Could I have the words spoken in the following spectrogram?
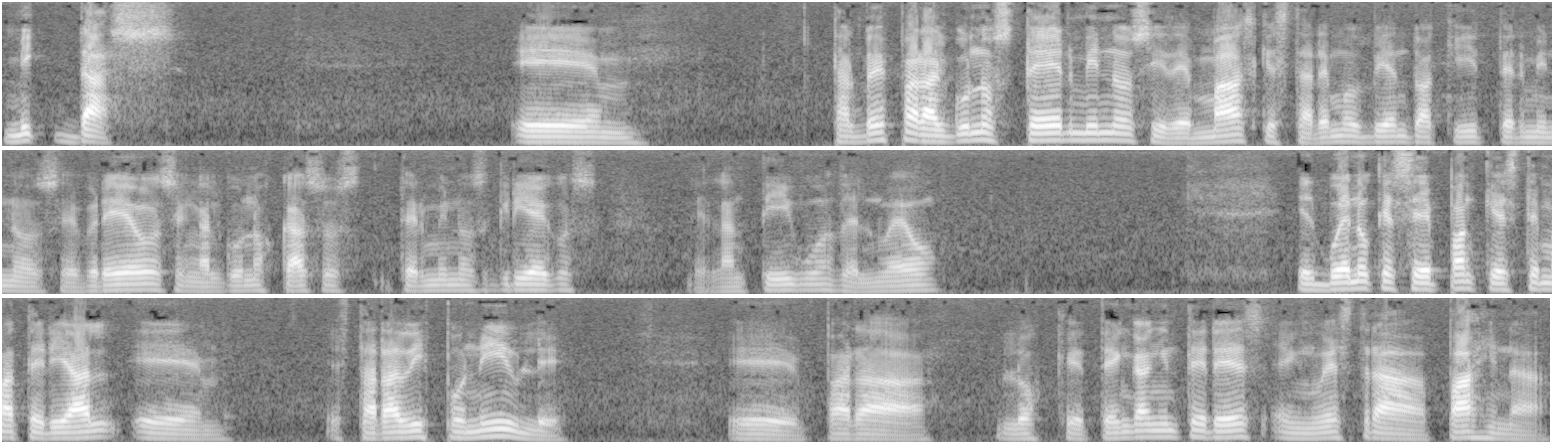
Mikdash. Em, tal vez para algunos términos y demás que estaremos viendo aquí, términos hebreos, en algunos casos términos griegos, del antiguo, del nuevo. Es bueno que sepan que este material em, estará disponible eh, para los que tengan interés en nuestra página.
